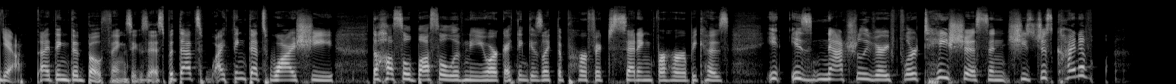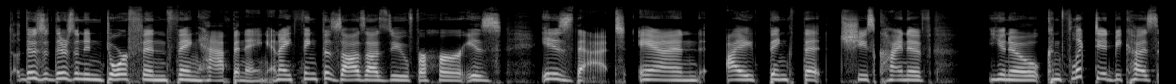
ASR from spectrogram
yeah i think that both things exist. But that's i think that's why she the hustle bustle of new york i think is like the perfect setting for her because it is naturally very flirtatious and she's just kind of there's there's an endorphin thing happening. And i think the zaza zoo for her is is that. And i think that she's kind of you know conflicted because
